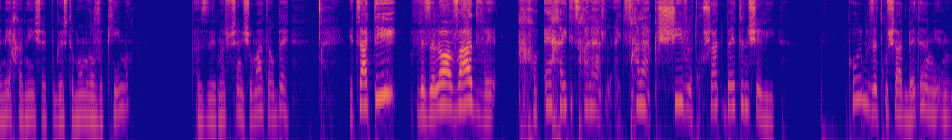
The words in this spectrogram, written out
נניח אני, שפוגשת המון רווקים, אז זה משהו שאני שומעת הרבה. יצאתי, וזה לא עבד, ואיך הייתי צריכה, לה... הייתי צריכה להקשיב לתחושת בטן שלי. קוראים לזה תחושת בטן, הם, הם,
